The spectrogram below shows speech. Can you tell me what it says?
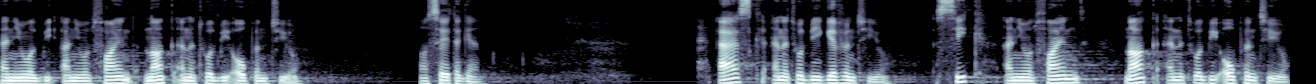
and you will be and you will find, knock and it will be open to you. I'll say it again. Ask and it will be given to you. Seek and you will find, knock and it will be open to you.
